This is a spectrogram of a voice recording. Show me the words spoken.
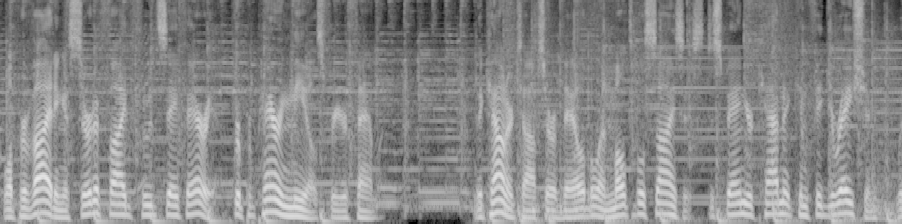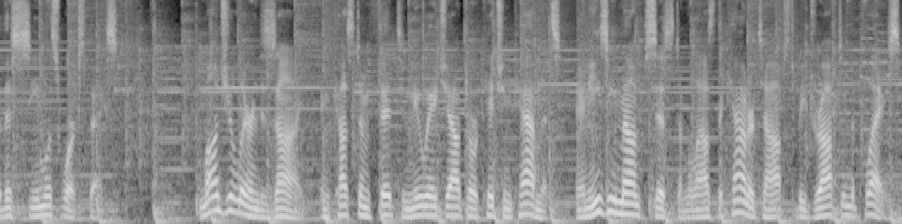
while providing a certified food safe area for preparing meals for your family. The countertops are available in multiple sizes to span your cabinet configuration with a seamless workspace. Modular in design and custom fit to NewAge outdoor kitchen cabinets, an easy mount system allows the countertops to be dropped into place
